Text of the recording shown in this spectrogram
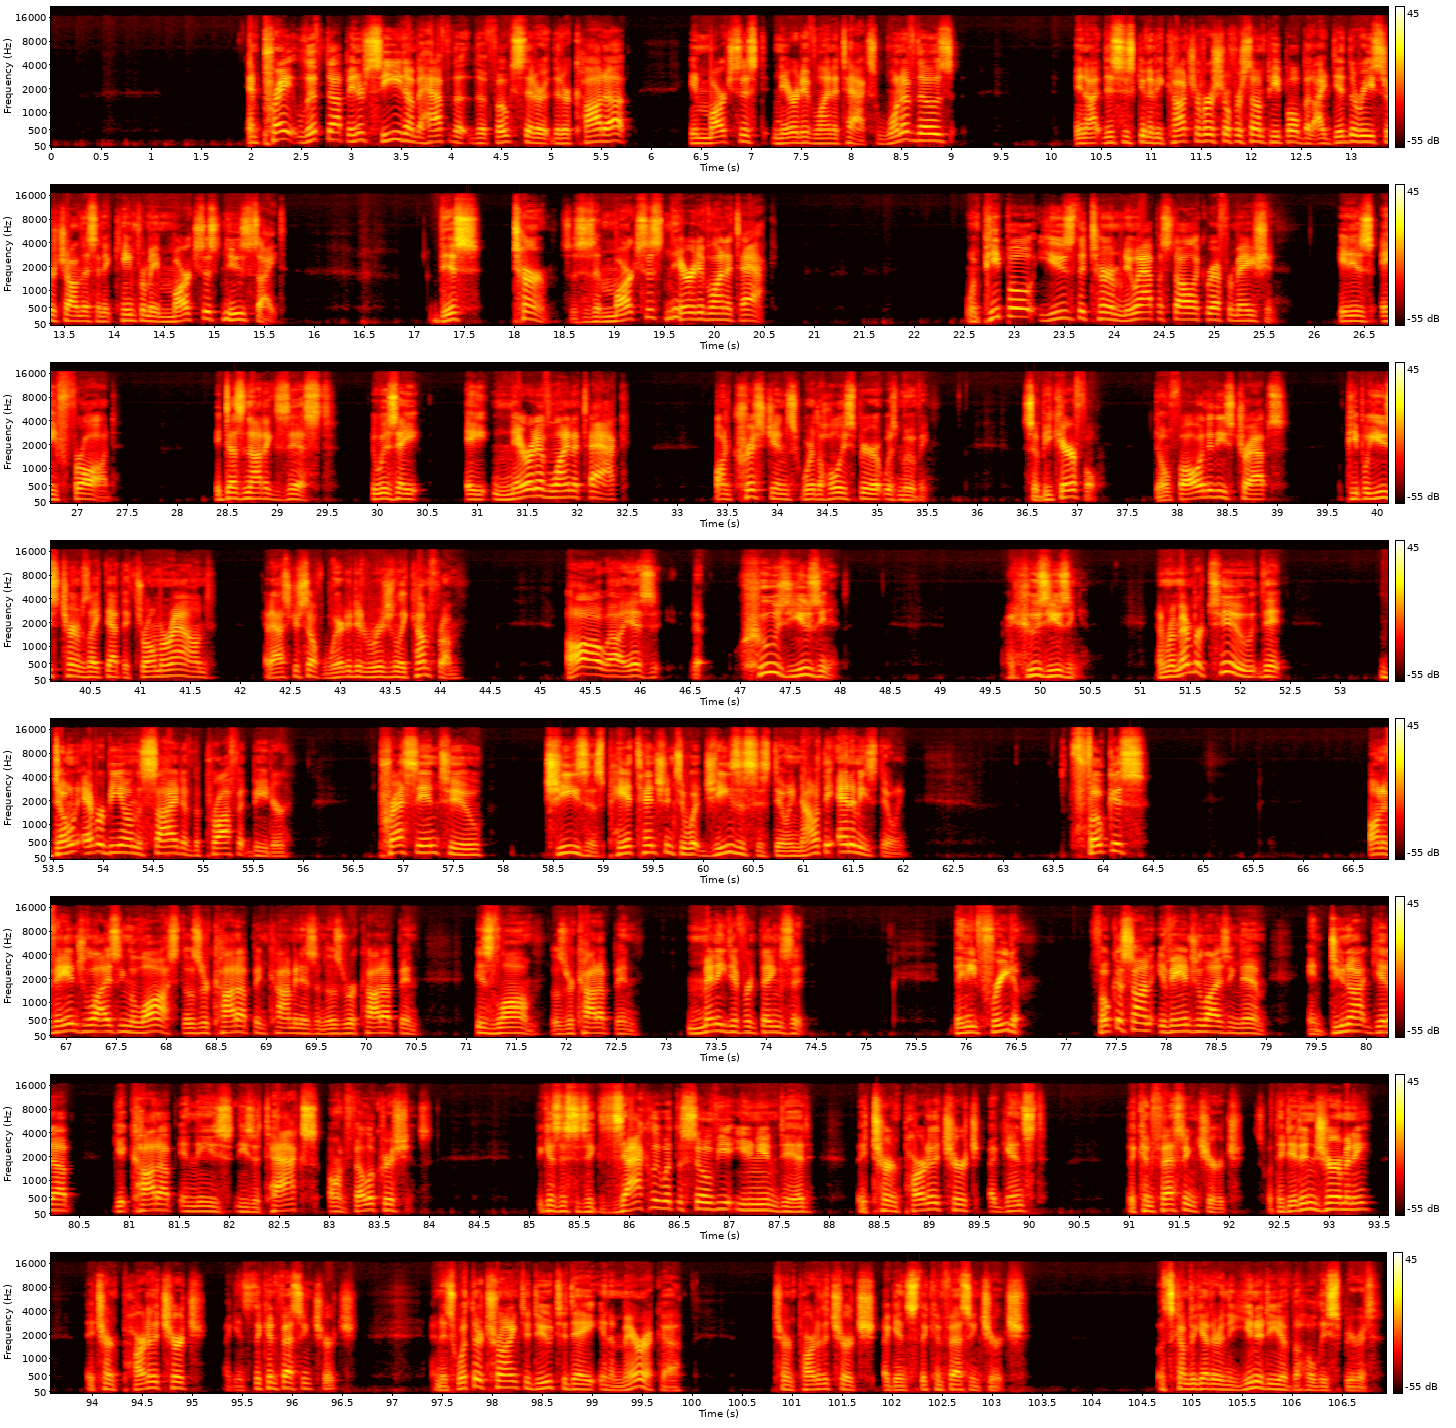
And pray, lift up, intercede on behalf of the, the folks that are that are caught up in Marxist narrative line attacks. One of those, and I, this is going to be controversial for some people, but I did the research on this and it came from a Marxist news site. This term, so this is a Marxist narrative line attack. When people use the term New Apostolic Reformation, it is a fraud. It does not exist. It was a, a narrative line attack on Christians where the Holy Spirit was moving. So be careful. Don't fall into these traps. People use terms like that, they throw them around. Got to ask yourself, where did it originally come from? Oh, well, yes. Who's using it? Right? Who's using it? And remember, too, that don't ever be on the side of the prophet beater Press into Jesus. Pay attention to what Jesus is doing, not what the enemy's doing. Focus on evangelizing the lost. Those are caught up in communism. Those were caught up in Islam. Those are caught up in many different things that they need freedom. Focus on evangelizing them and do not get up, get caught up in these, these attacks on fellow Christians because this is exactly what the Soviet Union did. They turned part of the church against the confessing church. It's what they did in Germany. They turned part of the church against the confessing church. And it's what they're trying to do today in America turn part of the church against the confessing church. Let's come together in the unity of the Holy Spirit.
